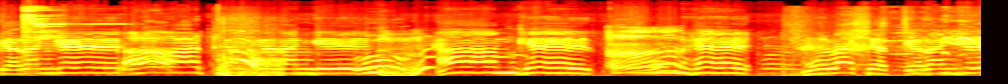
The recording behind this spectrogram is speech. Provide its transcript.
करेंगे करेंगे। हम है तुम है। मुलाकात करेंगे।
